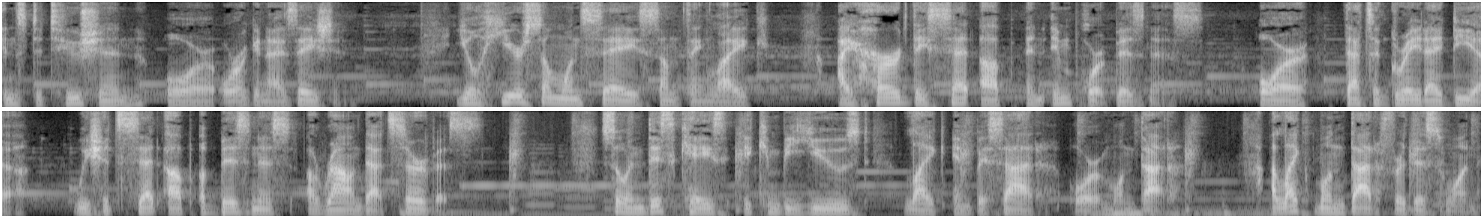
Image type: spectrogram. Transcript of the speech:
institution, or organization. You'll hear someone say something like, I heard they set up an import business, or that's a great idea. We should set up a business around that service. So in this case, it can be used like empezar or montar. I like montar for this one.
